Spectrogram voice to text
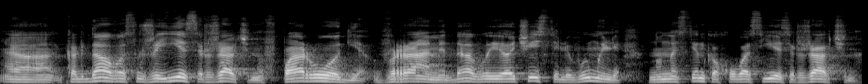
э, когда у вас уже есть ржавчина в пороге, в раме, да, вы ее очистили, вымыли, но на стенках у вас есть ржавчина,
